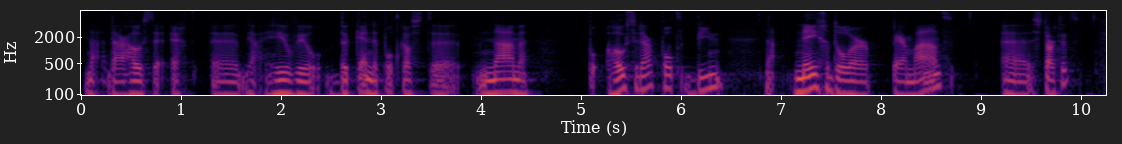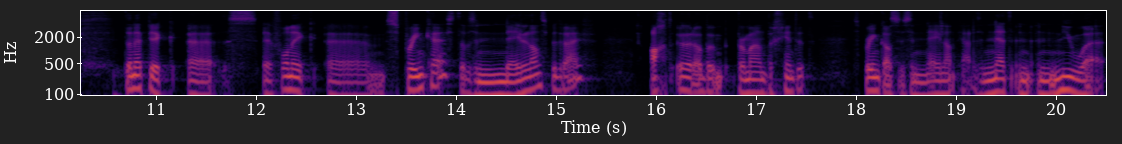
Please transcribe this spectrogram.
Nou, daar hosten echt uh, ja, heel veel bekende podcastnamen. hosten daar, Podbean. Nou, 9 dollar per maand start het. Dan heb ik, uh, vond ik uh, Springcast, dat is een Nederlands bedrijf. 8 euro per maand begint het. Springcast is in Nederland, ja, dat is net een, een nieuwe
